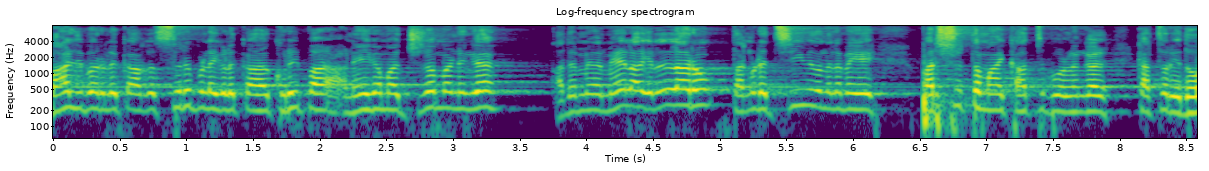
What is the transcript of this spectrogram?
வாலிபர்களுக்காக சிறு பிள்ளைகளுக்காக குறிப்பாக அநேகமாக ஜெபம் பண்ணுங்க அது மே மேலாக எல்லாரும் தங்களுடைய ஜீவித நிலைமையை பரிசுத்தமாய் காத்து கொள்ளுங்கள். கத்தர் ஏதோ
